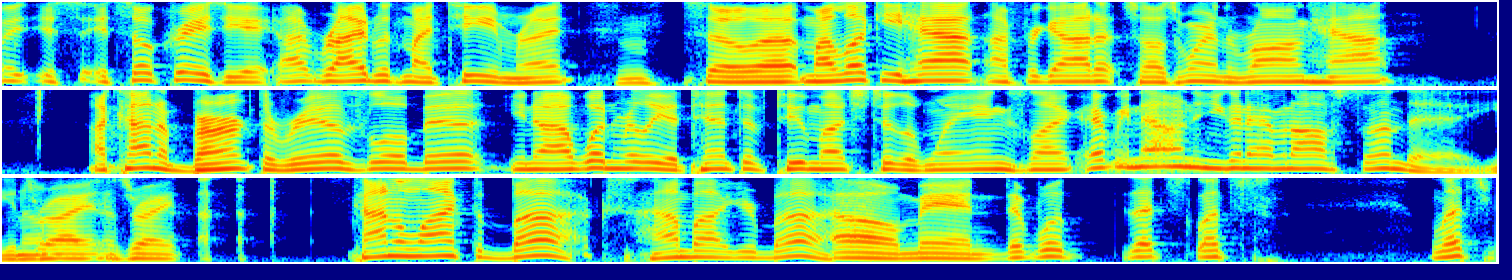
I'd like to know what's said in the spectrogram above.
It's it's so crazy. I ride with my team, right? So uh, my lucky hat, I forgot it, so I was wearing the wrong hat. I kind of burnt the ribs a little bit. You know, I wasn't really attentive too much to the wings. Like every now and then, you're gonna have an off Sunday. You know, that's right. That's right. Kind of like the Bucks. How about your Bucks? Oh man, that well, let's let's let's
